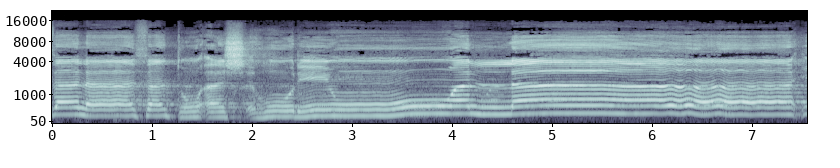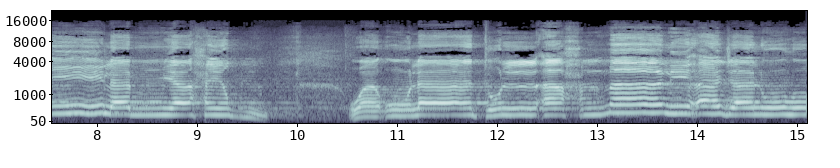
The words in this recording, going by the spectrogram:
ثلاثة أشهر واللائي لم يحضن وأولاة الأحمال أجلهن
